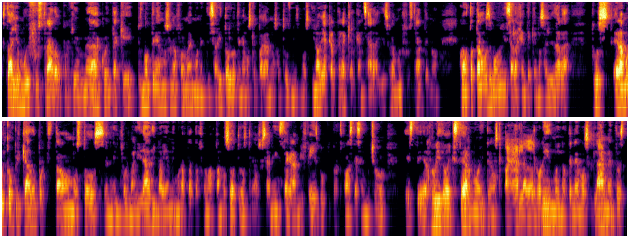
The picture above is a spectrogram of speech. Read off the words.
estaba yo muy frustrado porque me daba cuenta que pues, no teníamos una forma de monetizar y todo lo teníamos que pagar nosotros mismos y no había cartera que alcanzara y eso era muy frustrante, ¿no? Cuando tratábamos de movilizar a gente que nos ayudara, pues era muy complicado porque estábamos todos en la informalidad y no había ninguna plataforma para nosotros. Teníamos que usar Instagram y Facebook, plataformas que hacen mucho este, ruido externo y tenemos que pagarle al algoritmo y no tenemos lana, entonces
